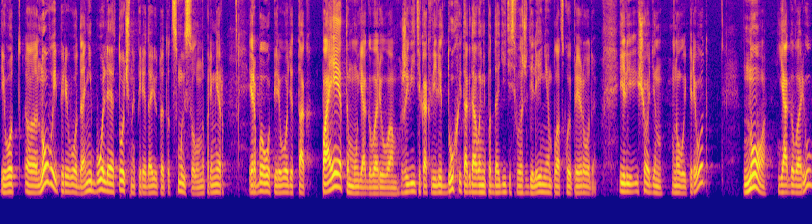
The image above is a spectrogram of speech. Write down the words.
И вот э, новые переводы, они более точно передают этот смысл. Например, РБО переводит так Поэтому я говорю вам, живите, как велит Дух, и тогда вы не поддадитесь вожделениям плотской природы. Или еще один новый перевод. Но я говорю,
